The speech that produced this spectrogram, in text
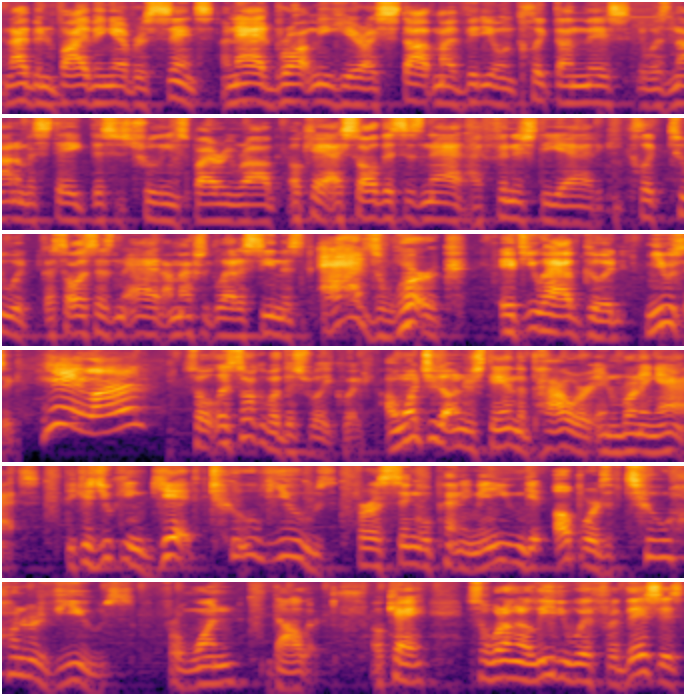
and I've been vibing ever since. An ad brought me here. I stopped my video and clicked on this. It was not a mistake. This is truly inspiring, Rob. Okay, I saw this as an ad. I finished the ad. He clicked to it. I saw this as an ad. I'm actually glad I've seen this. Ads work if you have good music. He ain't lying. So let's talk about this really quick. I want you to understand the power in running ads because you can get two views for a single penny, meaning you can get upwards of 200 views for $1. Okay? So what I'm going to leave you with for this is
